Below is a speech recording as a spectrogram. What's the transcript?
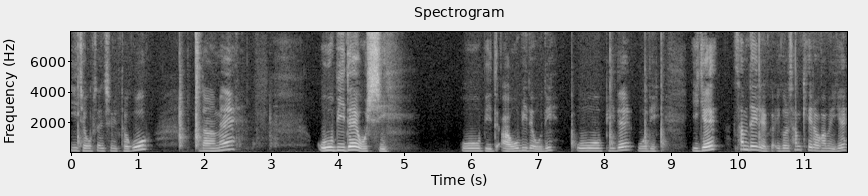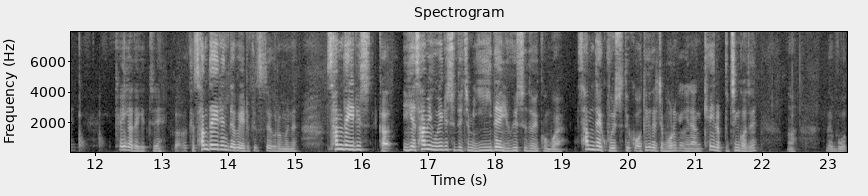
2제곱 센티미터고 그 다음에 OB 대 OC. OB 대, 아, OB 대 OD. OB 대 OD. 이게 3대 1이니까 이걸 3K라고 하면 이게 K가 되겠지. 그러니까 3대 1인데 왜 이렇게 썼어요? 그러면은 3대 1일 수, 그러니까 이게 3이고 1일 수도 있지만 2대 6일 수도 있고 뭐야. 3대 9일 수도 있고 어떻게 될지 모르니까 그냥 K를 붙인 거지. 어. 근데 뭐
